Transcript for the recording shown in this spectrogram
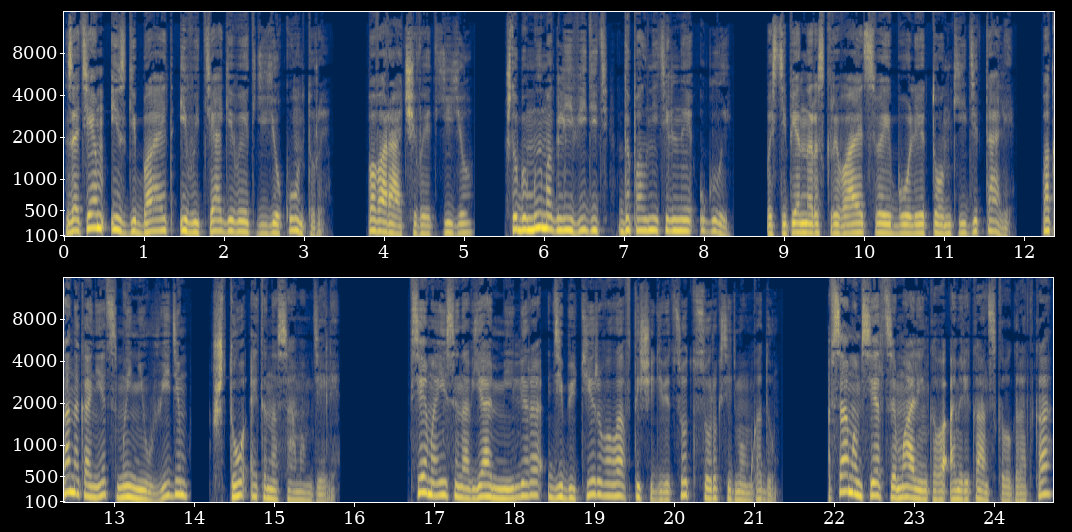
затем изгибает и вытягивает ее контуры, поворачивает ее, чтобы мы могли видеть дополнительные углы, постепенно раскрывает свои более тонкие детали, пока, наконец, мы не увидим, что это на самом деле. «Все мои сыновья Миллера» дебютировала в 1947 году. В самом сердце маленького американского городка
